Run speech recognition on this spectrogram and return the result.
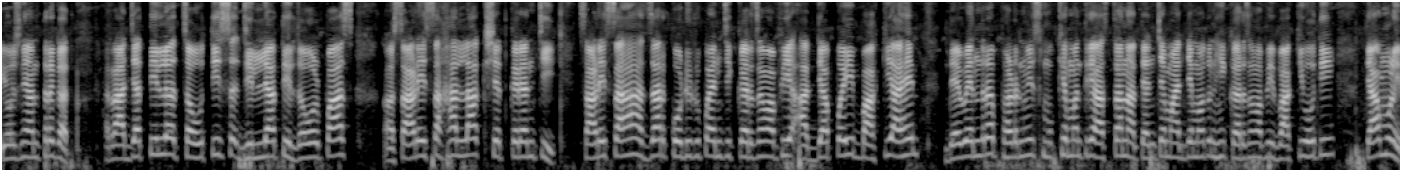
योजनेअंतर्गत राज्यातील चौतीस जिल्ह्यातील जवळपास साडेसहा लाख शेतकऱ्यांची साडेसहा हजार कोटी रुपयांची कर्जमाफी अद्यापही बाकी आहे. देवेंद्र फडणवीस मुख्यमंत्री असताना त्यांच्या माध्यमातून ही कर्जमाफी बाकी होती. त्यामुळे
